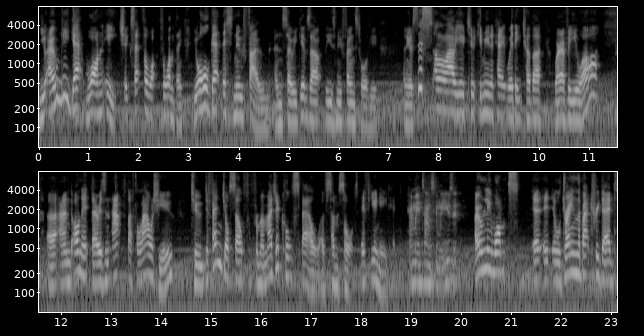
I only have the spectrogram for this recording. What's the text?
You only get one each, except for what for one thing. You all get this new phone, and so he gives out these new phones to all of you. And he goes, "This will allow you to communicate with each other wherever you are." Uh, and on it, there is an app that allows you to defend yourself from a magical spell of some sort if you need it. How many times can we use it? Only once. It, it, it will drain the battery dead.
